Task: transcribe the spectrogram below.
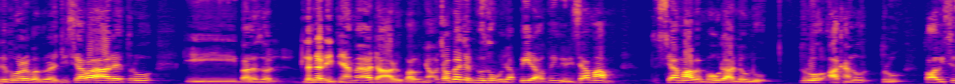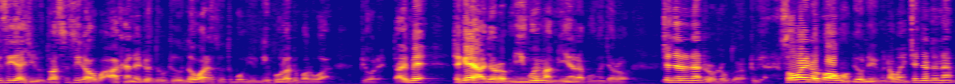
နေဖုံးလာတို့ဘာပြောလဲဒီဆီယာမအားတဲ့သူတို့ဒီဘာလဲဆိုတော့လက်နက်တွေပြန်မအပ်တာတို့ဘာလို့ညောင်အကြောင်းပြချက်မျိုးစုံကိုရပေးတာကိုပေးပြီးဒီဆီယာမဆီယာမပဲမဟုတ်တာလုပ်လို့သူတို့အာခံလို့သူတို့သွားပြီးစစ်ဆေးရရှိလို့သွားစစ်ဆေးတာကိုပါအာခံတဲ့အတွက်သူတို့လောက်ရတယ်ဆိုတဲ့ပုံမျိုးနေဖုံးလာတို့ဘာလို့ကပြောတယ်ဒါပေမဲ့တကယ်ဟာကျတော့မြင်ကွင်းမှာမြင်ရတဲ့ပုံစံကျတော့ကျန်ကျန်တန်းတော်လောက်တော့တွေ့ရတယ်စောပိုင်းတော့ကောင်းအောင်ပြောနေမယ်နောက်ပိုင်းကျန်ကျန်တန်း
